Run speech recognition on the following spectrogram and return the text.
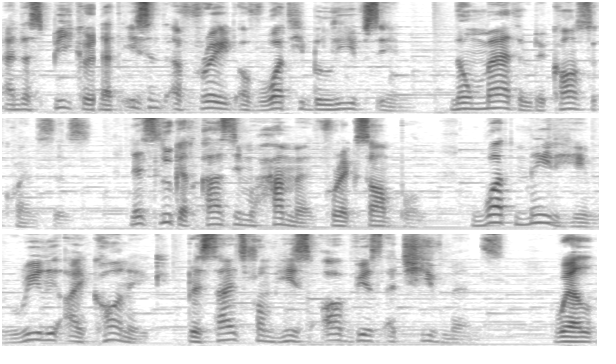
and a speaker that isn't afraid of what he believes in, no matter the consequences. Let's look at Qazi Muhammad for example. What made him really iconic besides from his obvious achievements? Well,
